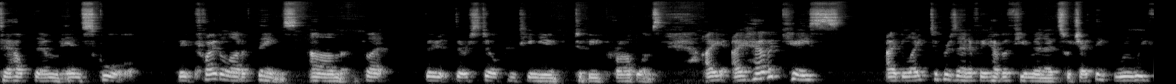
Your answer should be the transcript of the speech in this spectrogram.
to help them in school. They've tried a lot of things, um, but there, there still continue to be problems. I, I have a case I'd like to present if we have a few minutes, which I think really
